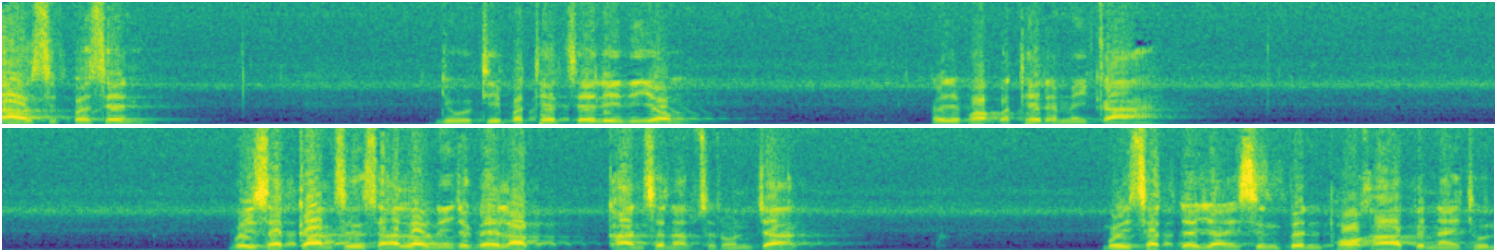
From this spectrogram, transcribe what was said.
90%อยู่ที่ประเทศเสรีนิยม โดยเฉพาะประเทศอเมริกา บริษัทการสื่อสารเหล่านี้จะได้รับการสนับสนุนจาก บริษัทใหญ่ๆ ซึ่งเป็นพ่อค้าเป็นนายทุน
